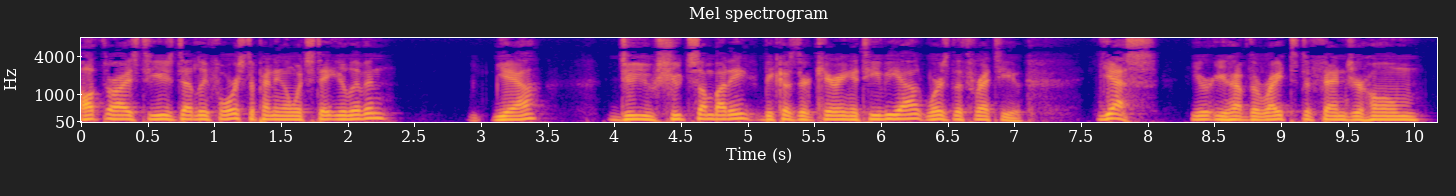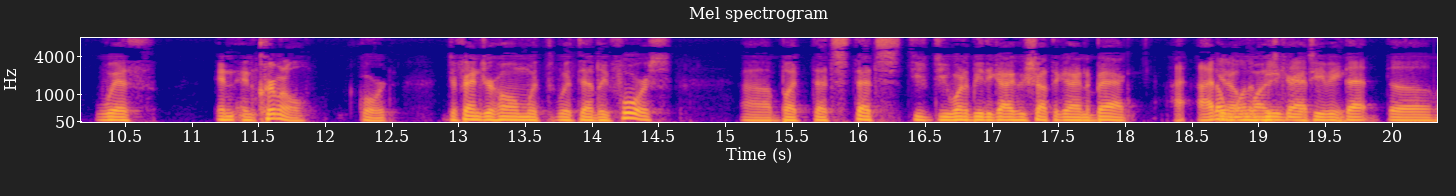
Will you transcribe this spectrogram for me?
authorized to use deadly force depending on which state you live in. Yeah. Do you shoot somebody because they're carrying a TV out? Where's the threat to you? Yes, you you have the right to defend your home with in, in criminal court, defend your home with, with deadly force. Uh, but that's that's do you, do you want to be the guy who shot the guy in the back? I, I don't You know, want to be that, that uh,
